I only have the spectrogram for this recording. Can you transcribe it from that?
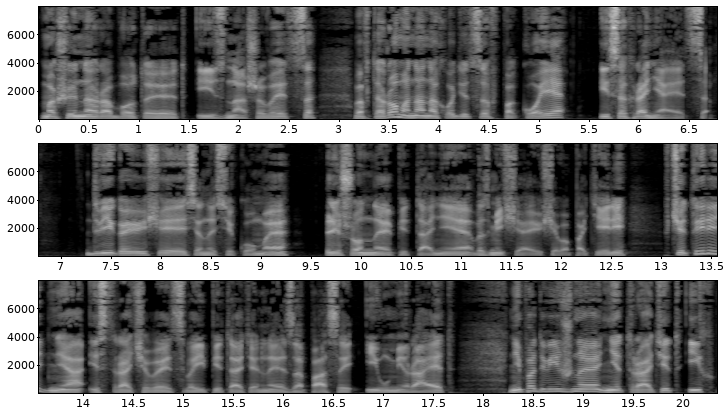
машина работает и изнашивается, во втором она находится в покое и сохраняется. Двигающееся насекомое, лишенное питания, возмещающего потери, в четыре дня истрачивает свои питательные запасы и умирает, неподвижное не тратит их,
